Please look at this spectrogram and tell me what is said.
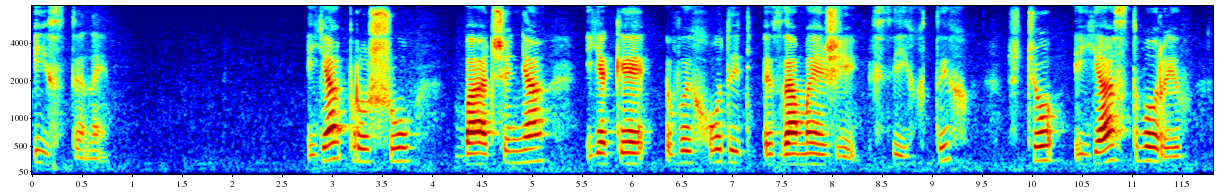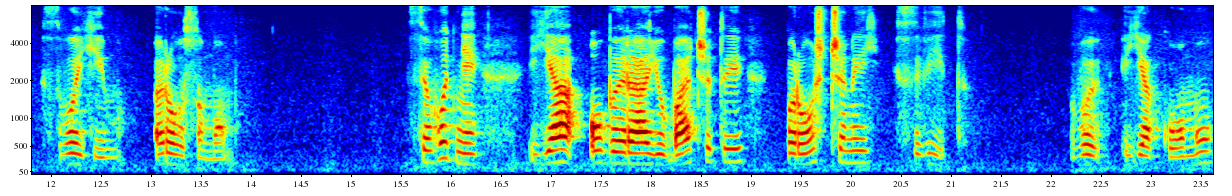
істини. Я прошу бачення, яке виходить за межі всіх тих, що я створив своїм розумом. Сьогодні я обираю бачити прощений світ, в якому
